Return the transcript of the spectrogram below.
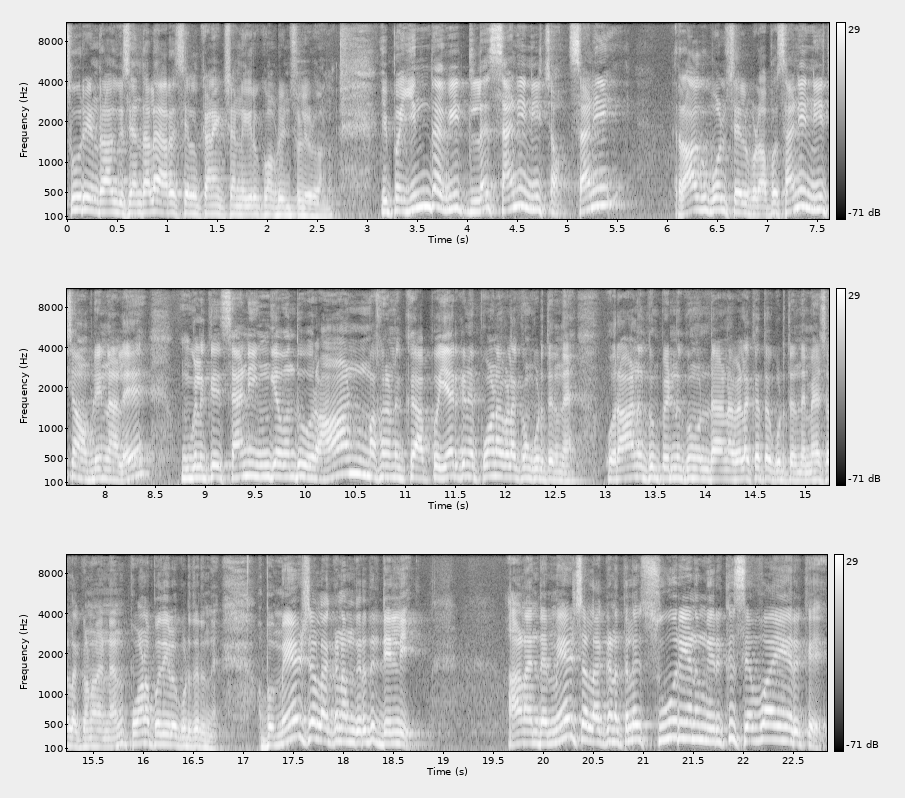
சூரியன் ராகு சேர்ந்தாலே அரசியல் கனெக்ஷன் இருக்கும் அப்படின்னு சொல்லிடுவாங்க. இப்போ இந்த வீட்டில் சனி நீச்சம் சனி ராகு போல் செயல்படும். அப்போ சனி நீச்சம் அப்படின்னாலே உங்களுக்கு சனி இங்கே வந்து ஒரு ஆண் மகனுக்கு அப்போ ஏற்கனவே போன விளக்கம் கொடுத்துருந்தேன். ஒரு ஆணுக்கும் பெண்ணுக்கும் உண்டான விளக்கத்தை கொடுத்துருந்தேன். மேஷ லக்கணம் என்னென்னு போன பதிவில் கொடுத்துருந்தேன். அப்போ மேஷ லக்கணம்ங்கிறது டெல்லி. ஆனால் இந்த மேஷ லக்கணத்தில் சூரியனும் இருக்குது செவ்வாயும் இருக்குது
